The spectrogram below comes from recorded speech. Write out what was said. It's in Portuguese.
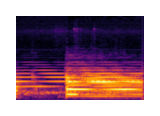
Música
